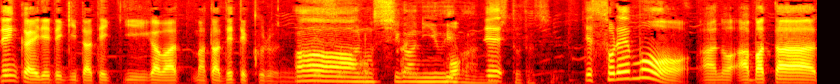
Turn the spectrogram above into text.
前回出てきた敵がわまた出てくるんですよ。ああ、あの、シガニウィマンので人たち。で、それも、あの、アバター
